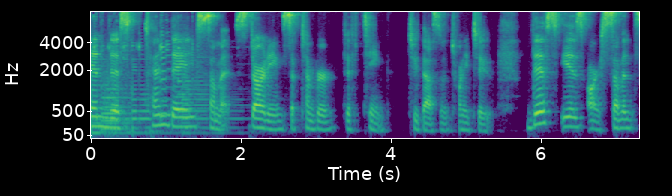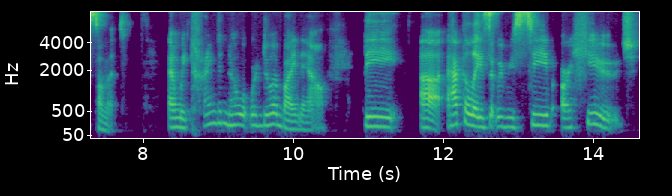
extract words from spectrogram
In this 10-day summit starting September 15th, 2022. This is our seventh summit, and we kind of know what we're doing by now. The uh, accolades that we receive are huge,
